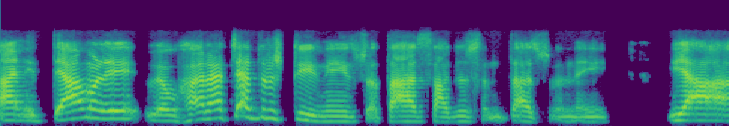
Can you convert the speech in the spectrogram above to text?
आणि त्यामुळे व्यवहाराच्या दृष्टीने स्वतः साधू संत असणे या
